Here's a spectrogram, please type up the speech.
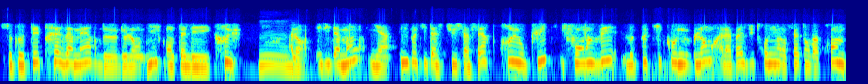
ce côté très amer de, de quand elle est crue. Hmm. Alors évidemment, il y a une petite astuce à faire, crue ou cuite, il faut enlever le petit cône blanc à la base du trognon. En fait, on va prendre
